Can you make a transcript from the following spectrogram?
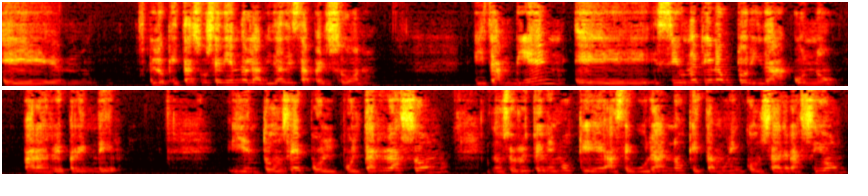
eh, lo que está sucediendo en la vida de esa persona. Y también eh, si uno tiene autoridad o no para reprender. Y entonces, por, por tal razón, Nosotros tenemos que asegurarnos que estamos en consagración,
